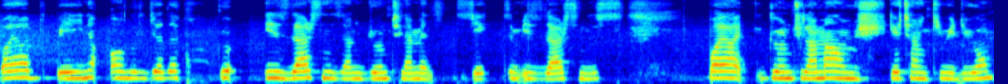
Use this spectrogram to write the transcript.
bayağı beğeni alır ya da izlersiniz yani görüntüleme diyecektim izlersiniz. Bayağı görüntüleme almış geçenki videom.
